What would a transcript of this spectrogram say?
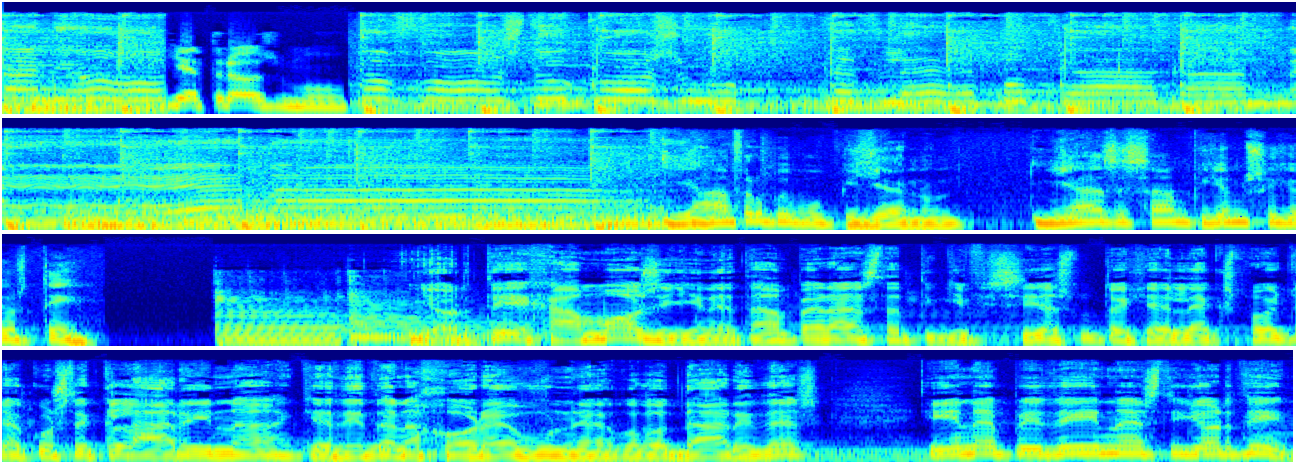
Τα νιώθω Γιατρός μου. Το φως του κόσμου δεν βλέπω Οι άνθρωποι που πηγαίνουν μοιάζει σαν να πηγαίνουν σε γιορτή. Γιορτή, χαμό γίνεται. Αν περάσετε από την κυφυσία που το έχει Ελέξπο και ακούσετε κλαρίνα και δείτε να χορεύουν ογδοντάριδε, είναι επειδή είναι στη γιορτή.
